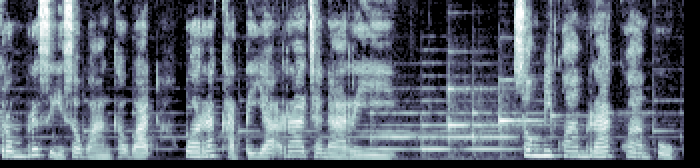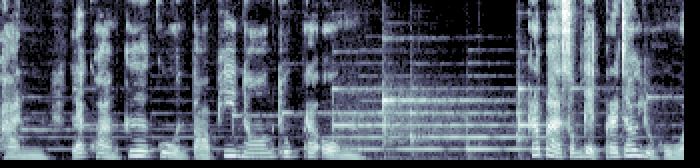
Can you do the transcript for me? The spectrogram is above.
กรมพระศรีสว่างควัต วรขัตติยราชนารี ทรงมีความรักความผูกพัน และความเกื้อกูลต่อพี่น้องทุกพระองค์ พระบาทสมเด็จพระเจ้าอยู่หัว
